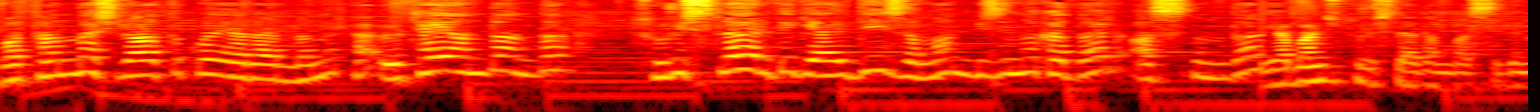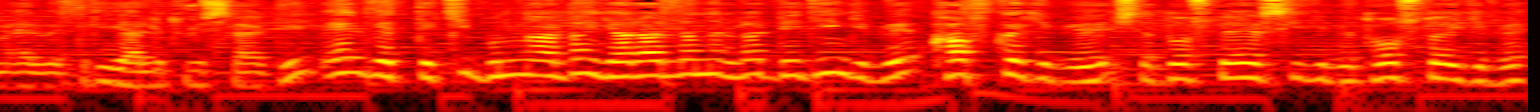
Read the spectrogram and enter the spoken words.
vatandaş rahatlıkla yararlanır. Ha, öte yandan da turistler de geldiği zaman bizi ne kadar aslında yabancı turistlerden bahsedeyim elbette ki yerli turistler değil. Elbette ki bunlardan yararlanırlar. Dediğin gibi Kafka gibi işte Dostoyevski gibi Tolstoy gibi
